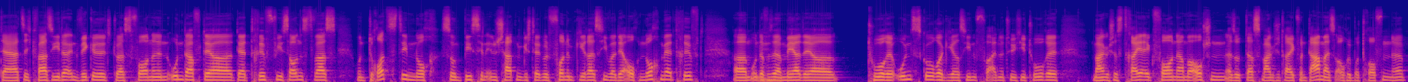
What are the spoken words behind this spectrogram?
Da hat sich quasi jeder entwickelt. Du hast vorne einen Undaf, der, der trifft wie sonst was und trotzdem noch so ein bisschen in Schatten gestellt wird von einem Girassi, weil der auch noch mehr trifft. Ähm, und dafür ist er mehr der Tore und Scorer. Girassi vor allem natürlich die Tore magisches Dreieck vorne haben wir auch schon, also das magische Dreieck von damals auch übertroffen, ne?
